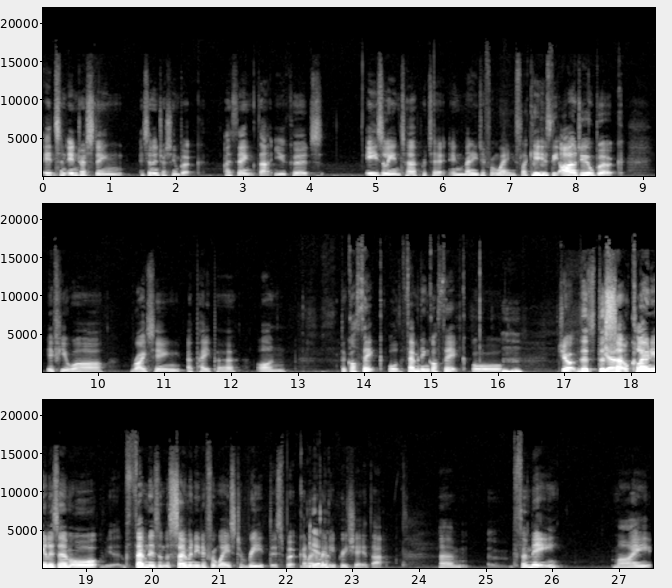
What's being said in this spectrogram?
it's an interesting it's an interesting book. I think that you could easily interpret it in many different ways. Like it is the ideal book if you are writing a paper on the Gothic or the feminine Gothic or do you know, there's there's Yeah. so, or colonialism or feminism. There's so many different ways to read this book, and I really appreciated that. Um, for me, my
